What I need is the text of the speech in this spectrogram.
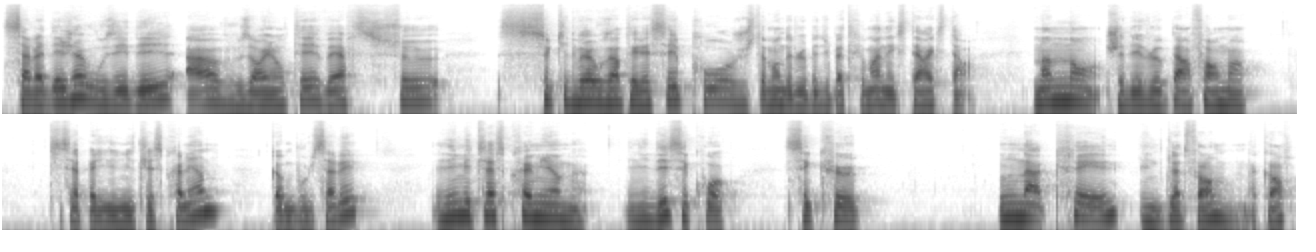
ça va déjà vous aider à vous orienter vers ce, ce qui devrait vous intéresser pour justement développer du patrimoine, etc. etc. Maintenant, j'ai développé un format qui s'appelle Limitless Premium, comme vous le savez. Limitless Premium, l'idée c'est quoi? C'est que on a créé une plateforme, d'accord,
